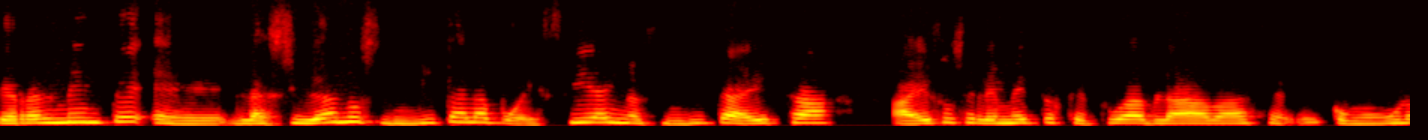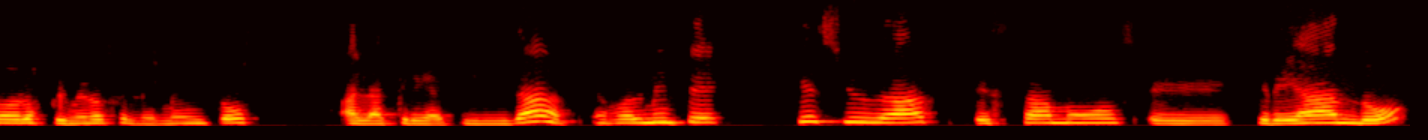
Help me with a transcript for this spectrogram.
que realmente eh, la ciudad nos invita a la poesía y nos invita a, esa, a esos elementos que tú hablabas eh, como uno de los primeros elementos a la creatividad. Realmente, ¿qué ciudad estamos eh, creando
